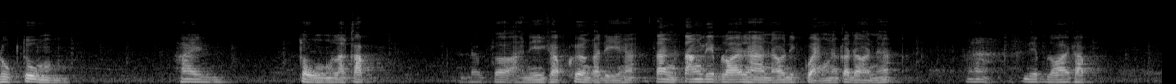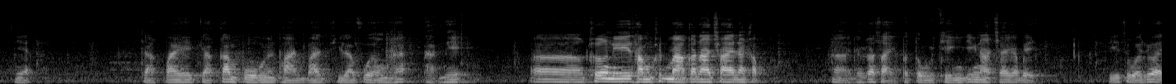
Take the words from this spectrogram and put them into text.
ลูกตุ้ม ให้ตรงแล้วครับ แล้วก็อันนี้ครับเครื่องก็ดีฮะตั้งตั้งเรียบร้อยแล้วฮะแล้วนี่แกว่งนะก็ดินนะฮะอ่าเรียบร้อยครับ เนี่ย จากไปจากก้ามปูมันผ่านไปทีละเฟืองฮะแบบนี้เเครื่องนี้ทำขึ้นมาก็น่าใช้นะครับเดี๋ยวก็ใส่ประตูทิ้งยิ่งน่าใช้กับอีกสีสวยด้วย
